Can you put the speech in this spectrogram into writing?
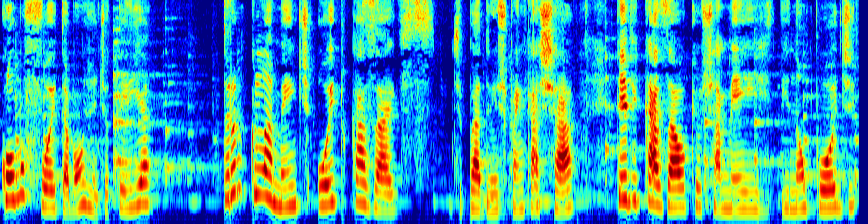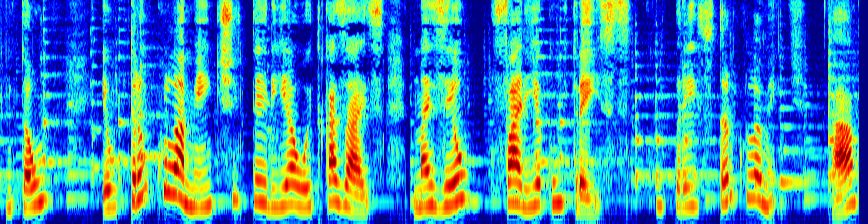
como foi, tá bom, gente? Eu teria tranquilamente oito casais de padrinhos para encaixar. Teve casal que eu chamei e não pôde, então eu tranquilamente teria oito casais, mas eu faria com três, com três tranquilamente, tá?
